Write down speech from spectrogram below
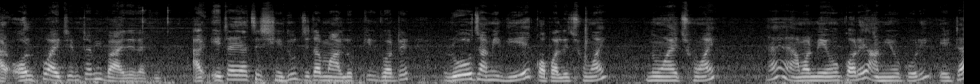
আর অল্প আইটেমটা আমি বাইরে রাখি। আর এটাই আছে সিঁদুর যেটা মা লক্ষ্মীর ঘটে। রোজ আমি দিয়ে কপালে ছোঁয়াই, নোয়ায় ছোঁয়াই হ্যাঁ আমার মেয়েও করে, আমিও করি। এটা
